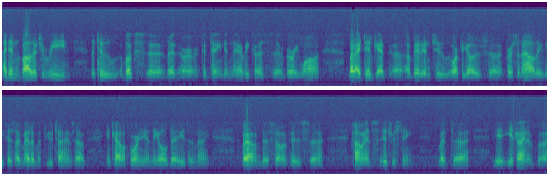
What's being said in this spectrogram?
I didn't bother to read the two books uh, that are contained in there because they're very long. But I did get uh, a bit into Orfeo's uh, personality because I met him a few times out in California in the old days, and I found uh, some of his uh, comments interesting. But uh, it, it kind of uh,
